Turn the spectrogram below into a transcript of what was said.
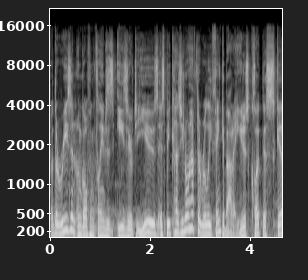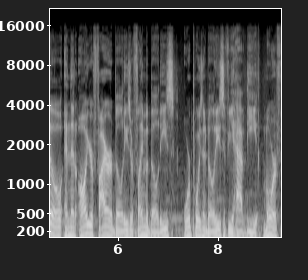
But the reason Engulfing Flames is easier to use is because you don't have to really think about it. You just click the skill and then all your fire abilities or flame abilities or poison abilities if you have the morph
